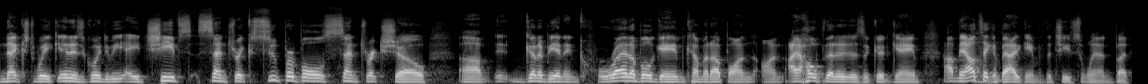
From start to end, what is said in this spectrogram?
next week, it is going to be a Chiefs centric, Super Bowl centric show. Um, going to be an incredible game coming up on on. I hope that it is a good game. I mean, I'll take a bad game if the Chiefs win, but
